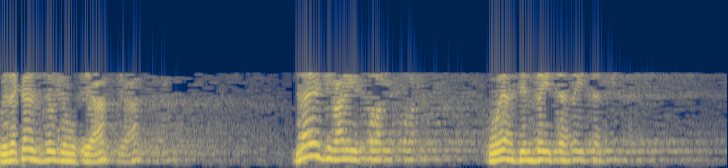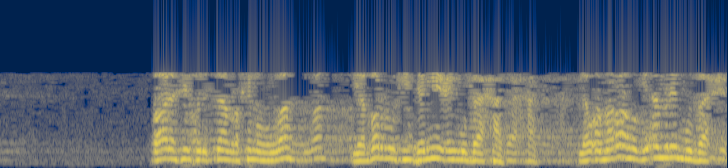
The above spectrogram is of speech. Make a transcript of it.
وإذا كانت الزوجة مطيعة لا يجب عليه الطلاق. ويهدي البيت. قال شيخ الإسلام رحمه الله يبر في جميع المباحات. لو أمراه بأمر مباح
